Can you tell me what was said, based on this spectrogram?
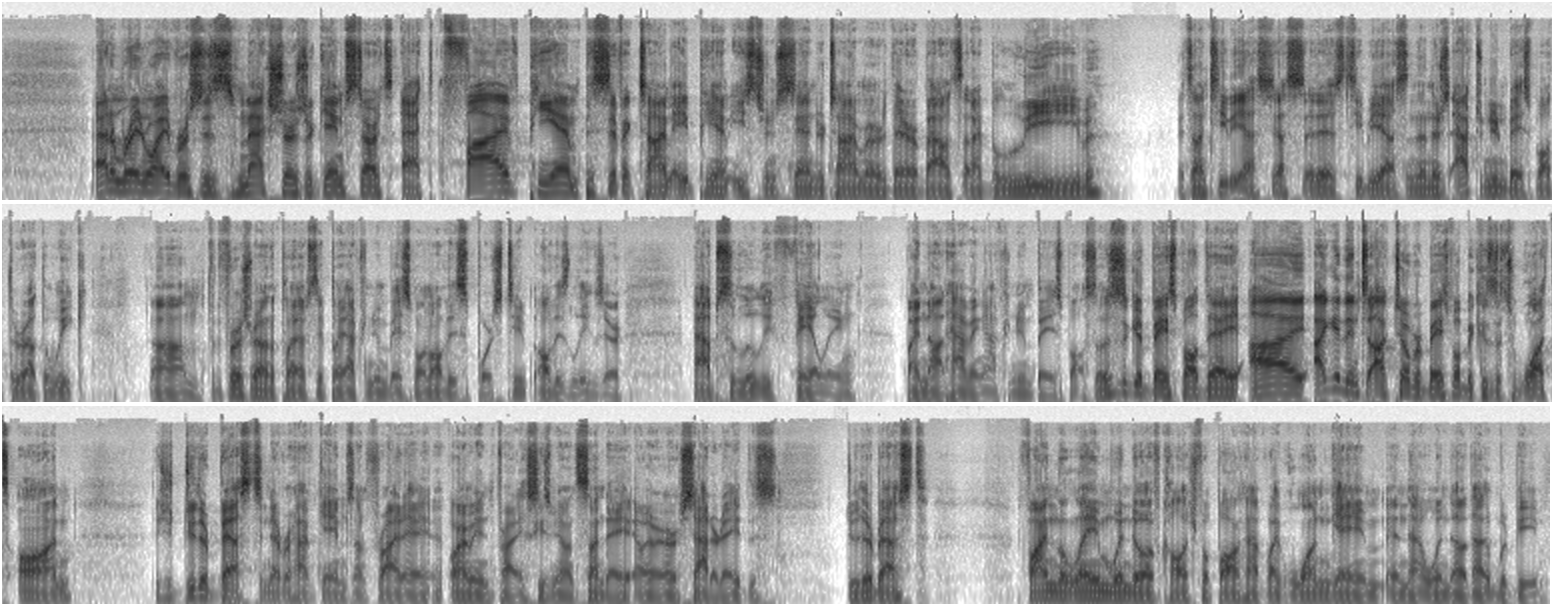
Adam Wainwright versus Max Scherzer game starts at 5 p.m. Pacific time, 8 p.m. Eastern Standard Time or thereabouts, and I believe it's on TBS. Yes, it is TBS. And then there's afternoon baseball throughout the week. Um, for the first round of the playoffs, they play afternoon baseball, and all these sports teams, all these leagues are absolutely failing by not having afternoon baseball. So this is a good baseball day. I I get into October baseball because it's what's on. They should do their best to never have games on Friday, or I mean Friday, excuse me, on Sunday or Saturday. This do their best find the lame window of college football and have like one game in that window. That would be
